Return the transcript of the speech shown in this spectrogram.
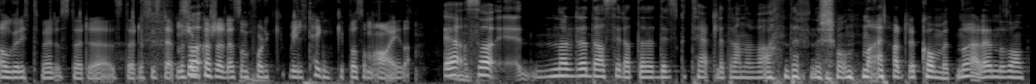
algoritmer og større, større systemer, Så- som kanskje er det som folk vil tenke på som AI, da. Ja, så eh, når dere da sier at dere diskuterte litt hva definisjonen er, har dere kommet noe? Er det noe sånn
